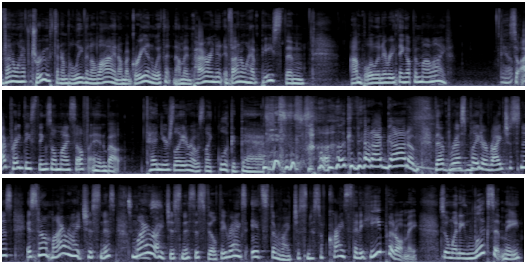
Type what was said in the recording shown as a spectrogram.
If I don't have truth, then I'm believing a lie and I'm agreeing with it and I'm empowering it. If I don't have peace, then I'm blowing everything up in my life. Yep. So I prayed these things on myself, and about 10 years later, I was like, look at that. look at that. I've got him. That breastplate mm-hmm. of righteousness, it's not my righteousness. It's my his. righteousness is filthy rags. It's the righteousness of Christ that he put on me. So when he looks at me,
